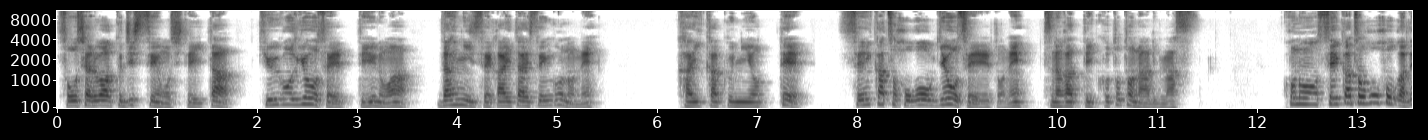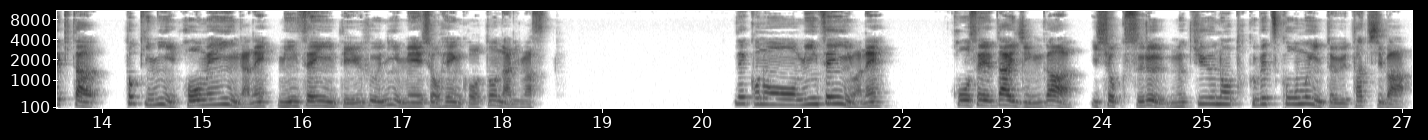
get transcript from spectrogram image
ソーシャルワーク実践をしていた救護行政っていうのは、第二次世界大戦後のね、改革によって生活保護行政へとね、繋がっていくこととなります。この生活保護法ができた時に法面委員がね、民生委員っていう風に名称変更となります。で、この民生委員はね、厚生大臣が移植する無給の特別公務員という立場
